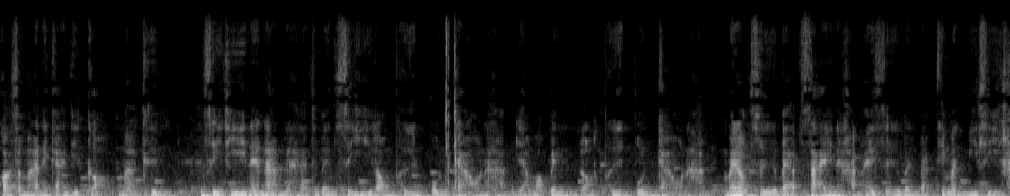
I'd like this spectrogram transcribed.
ความสามารถในการยึดเกาะมากขึ้น สีที่แนะนำนะฮะจะเป็นสีรองพื้นปูนเก่านะครับย้ำว่าเป็นรองพื้นปูนเก่านะครับ ไม่ต้องซื้อแบบใสนะครับ ให้ซื้อเป็นแบบที่มันมีสีข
